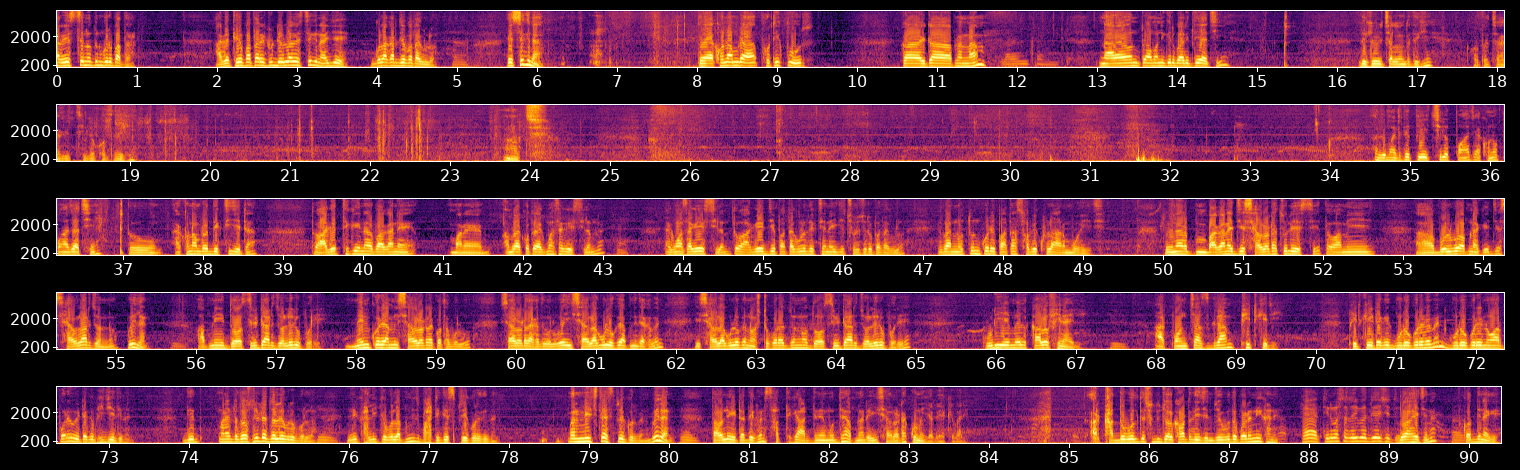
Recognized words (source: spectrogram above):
আর এসছে নতুন করে পাতা। আগের থেকে পাতার একটু ডেভেলপ এসছে কি না এই যে গোলাকার যে পাতাগুলো, এসছে কি না তো এখন আমরা ফটিকপুর এটা আপনার নাম? নারায়ণ প্রামাণিকের বাড়িতে আছি। দেখি ওই চালানটা দেখি, কত চা ছিল, কত দেখি। আচ্ছা। আগে মাটিতে পিএইচ ছিল পাঁচ এখনও পাঁচ আছে। তো এখন আমরা দেখছি যেটা। তো আগের থেকে এনার বাগানে মানে আমরা কত এক মাস আগে এসেছিলাম না? হ্যাঁ। এক মাস আগে এসেছিলাম। তো আগের যে পাতাগুলো দেখছেন এই যে ছোটো ছোটো পাতাগুলো এবার নতুন করে পাতা সবে খোলা আরম্ভ হয়েছে। তো এনার বাগানের যে শ্যাওলাটা চলে এসছে তো আমি বলব আপনাকে যে শ্যাওলার জন্য বুঝলেন? আপনি দশ লিটার জলের উপরে মেন করে আমি শ্যাওলাটার কথা বলব শ্যাওলাটা দেখাতে বলব। এই শ্যাওলাগুলোকে আপনি দেখাবেন এই শ্যাওলাগুলোকে নষ্ট করার জন্য দশ লিটার জলের উপরে কুড়ি এম কালো ফিনাইল আর পঞ্চাশ গ্রাম ফিটকিরি। ফিটকিরিটাকে গুঁড়ো করে নেবেন গুঁড়ো করে নেওয়ার পরে ওইটাকে ভিজিয়ে দেবেন। দিয়ে মানে একটা দশ লিটার জলের উপরে বললাম। খালি কেবল আপনি ভাটিতে স্প্রে করে দেবেন। মানে নিচটা স্প্রে করবেন বুঝলেন? তাহলে এটা দেখবেন সাত থেকে আট দিনের মধ্যে আপনার এই শ্যাওলাটা কমে যাবে একেবারে। আর খাদ্য বলতে শুধু জল খাওয়াটা দিয়েছেন জৈব তো পড়েনি এখানে? হ্যাঁ তিন বছর জৈব দিয়েছি তো। দেওয়া হয়েছে না? কতদিন আগে?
